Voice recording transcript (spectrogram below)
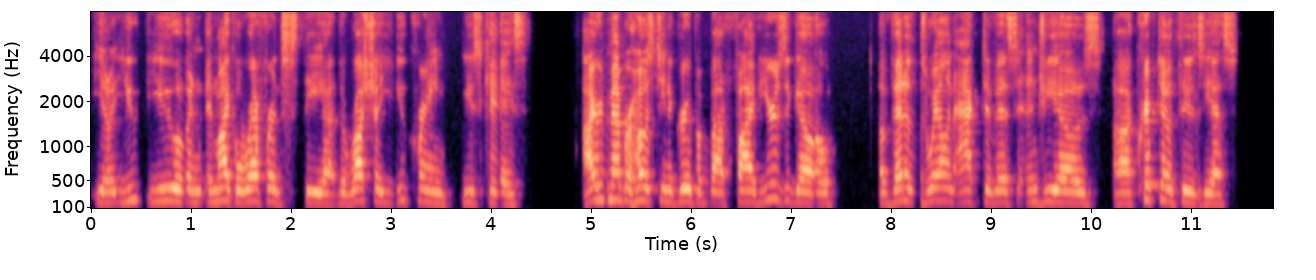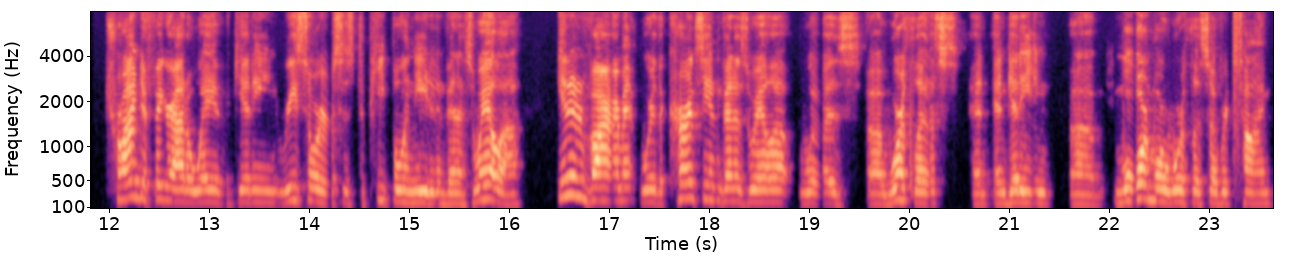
you know you you and, and michael referenced the uh, the russia ukraine use case. I remember hosting a group about five years ago of venezuelan activists ngos uh, crypto enthusiasts trying to figure out a way of getting resources to people in need in Venezuela in an environment where the currency in Venezuela was uh, worthless and, and getting uh, more and more worthless over time,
